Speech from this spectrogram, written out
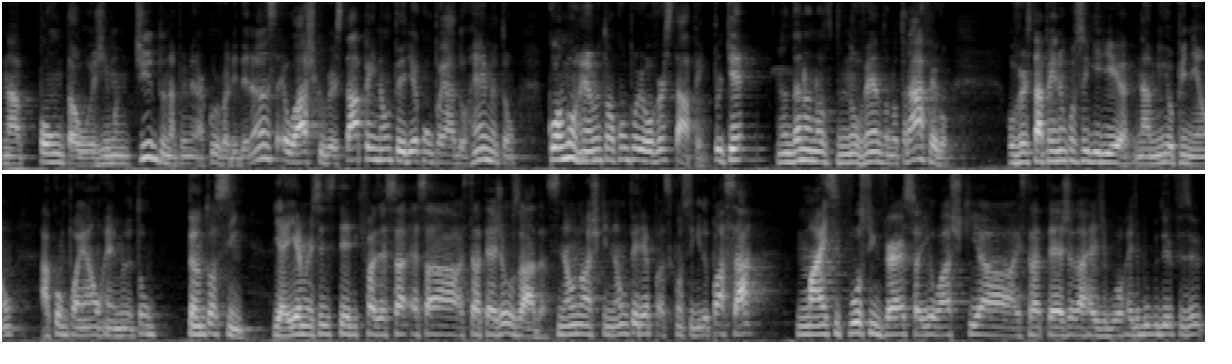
na ponta hoje e mantido na primeira curva a liderança, eu acho que o Verstappen não teria acompanhado o Hamilton como o Hamilton acompanhou o Verstappen. Porque andando no, no vento, no tráfego, o Verstappen não conseguiria, na minha opinião, acompanhar o Hamilton tanto assim. E aí a Mercedes teve que fazer essa, essa estratégia ousada. Senão, eu acho que não teria conseguido passar mas se fosse o inverso aí, eu acho que a estratégia da Red Bull, a Red Bull poderia fazer,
